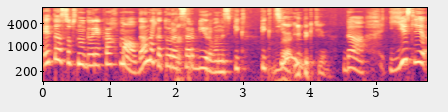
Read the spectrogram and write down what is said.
это, собственно говоря, крахмал, да, на который адсорбированы спик пектин. Да, и пектин. Да. Если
